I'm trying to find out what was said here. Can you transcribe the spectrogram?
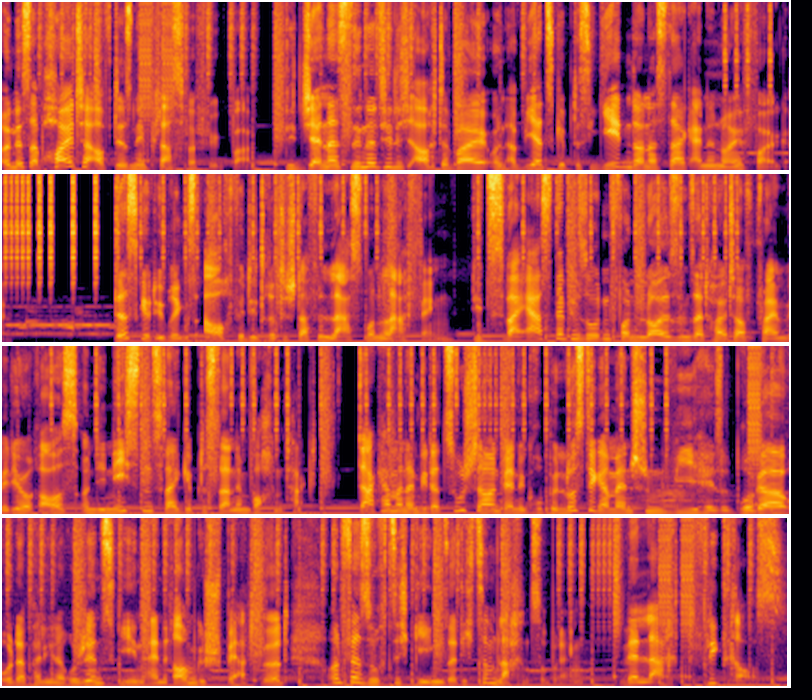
und ist ab heute auf Disney Plus verfügbar. Die Jenners sind natürlich auch dabei und ab jetzt gibt es jeden Donnerstag eine neue Folge. Das gilt übrigens auch für die dritte Staffel Last One Laughing. Die zwei ersten Episoden von LOL sind seit heute auf Prime Video raus und die nächsten zwei gibt es dann im Wochentakt. Da kann man dann wieder zuschauen, wie eine Gruppe lustiger Menschen wie Hazel Brugger oder Palina Roginski in einen Raum gesperrt wird und versucht, sich gegenseitig zum Lachen zu bringen. Wer lacht, fliegt raus.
